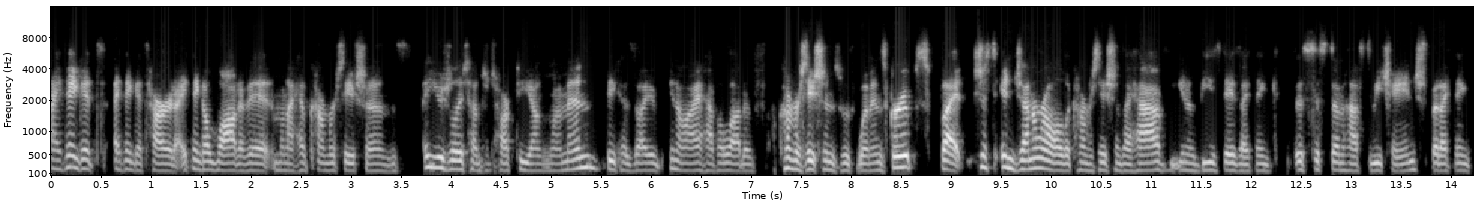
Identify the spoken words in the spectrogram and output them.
I think it's I think it's hard. I think a lot of it when I have conversations, I usually tend to talk to young women because I, you know, I have a lot of conversations with women's groups, but just in general the conversations I have, you know, these days I think the system has to be changed, but I think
